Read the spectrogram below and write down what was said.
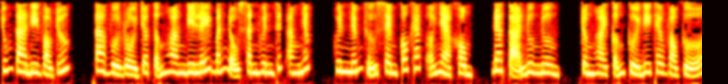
chúng ta đi vào trước, ta vừa rồi cho Tẩn Hoang đi lấy bánh đậu xanh huynh thích ăn nhất, huynh nếm thử xem có khác ở nhà không, đa tạ nương nương, Trần Hoài Cẩn cười đi theo vào cửa,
